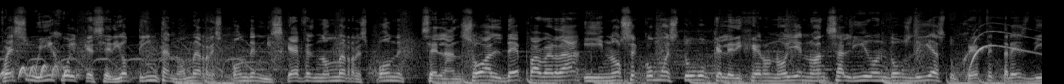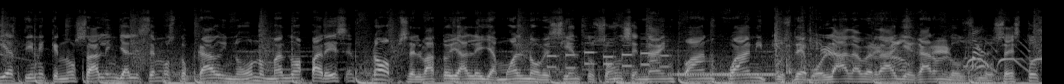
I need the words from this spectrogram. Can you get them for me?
Fue su hijo el que se dio tinta, no me responden, mis jefes no me responden. Se lanzó al DEPA, ¿verdad? Y no sé cómo estuvo que le dijeron, oye, no han salido en dos días, tu jefe tres días tiene que no salen, ya les hemos tocado y no, nomás no aparecen. No, pues el vato ya le llamó al 911 9 Juan, Juan y pues de volada, ¿verdad? Llegaron los, los estos,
